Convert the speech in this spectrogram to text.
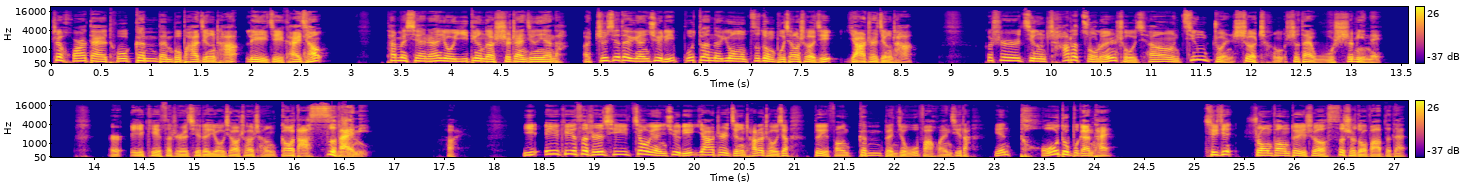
这伙歹徒根本不怕警察，立即开枪。他们显然有一定的实战经验的啊，直接在远距离不断的用自动步枪射击压制警察。可是警察的左轮手枪精准射程是在五十米内。而 AK 四十七的有效射程高达四百米。嗨呀，以 AK 四十七较远距离压制警察的手枪，对方根本就无法还击的，连头都不敢抬。期间，双方对射四十多发子弹，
